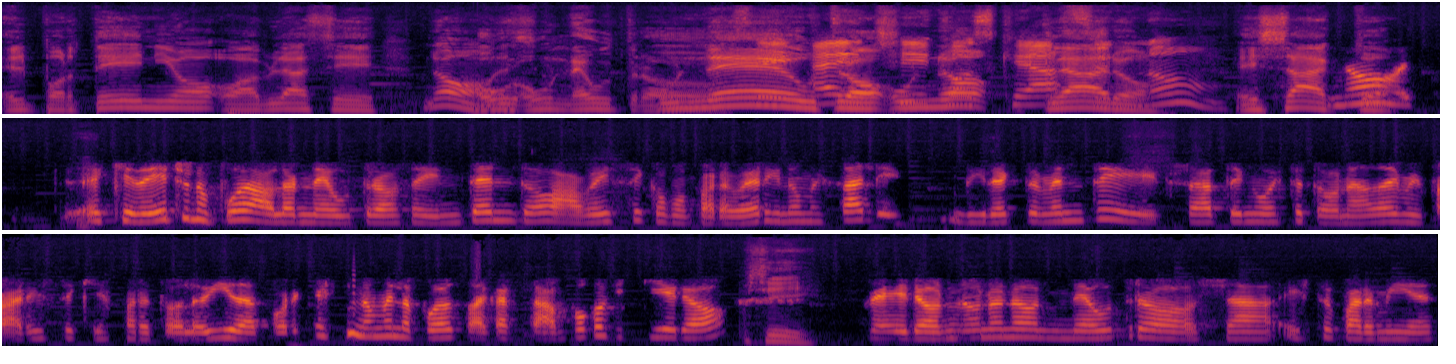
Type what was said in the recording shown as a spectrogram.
el porteño o hablas eh, no, o un, neutro, un neutro, un no, claro, exacto. No, es que de hecho no puedo hablar neutro, o sea, intento a veces como para ver y no me sale directamente, ya tengo esta tonada y me parece que es para toda la vida, porque no me la puedo sacar tampoco que quiero. Sí. Pero no, no, no, neutro ya, esto para mí es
